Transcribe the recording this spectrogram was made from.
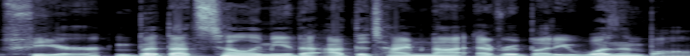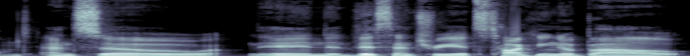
fear. But that's telling me that at the time, not everybody was embalmed. And so in this entry, it's talking about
